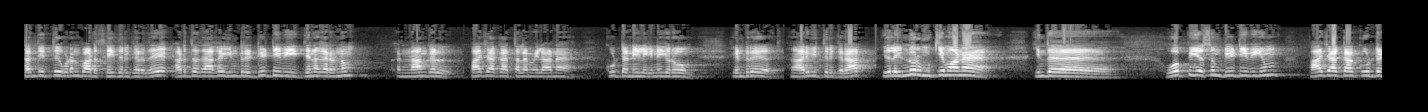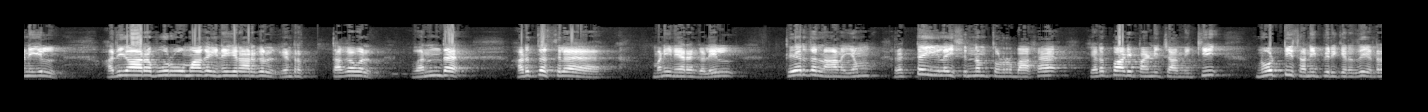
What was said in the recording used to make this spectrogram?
சந்தித்து உடன்பாடு செய்திருக்கிறது. அடுத்ததாக இன்று டிடிவி தினகரனும் நாங்கள் பாஜக தலைமையிலான கூட்டணியில் இணைகிறோம் என்று அறிவித்திருக்கிறார். இதில் இன்னொரு முக்கியமான இந்த ஓபிஎஸும் டிடிவியும் பாஜக கூட்டணியில் அதிகாரபூர்வமாக இணைகிறார்கள் என்ற தகவல் வந்த அடுத்த சில மணி நேரங்களில் தேர்தல் ஆணையம் இரட்டை இலை சின்னம் தொடர்பாக எடப்பாடி பழனிசாமிக்கு நோட்டீஸ் அனுப்பியிருக்கிறது என்ற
